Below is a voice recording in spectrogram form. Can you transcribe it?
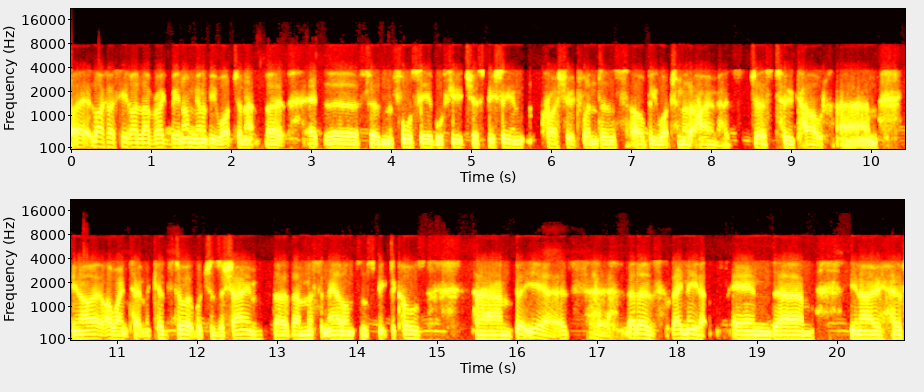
like I said, I love rugby and I'm going to be watching it. But at the in the foreseeable future, especially in Christchurch winters, I'll be watching it at home. It's just too cold. Um, you know, I, I, won't take my kids to it, which is a shame. They're, they're missing out on some spectacles. Um, but yeah, it's uh, that is they need it, and um, you know if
